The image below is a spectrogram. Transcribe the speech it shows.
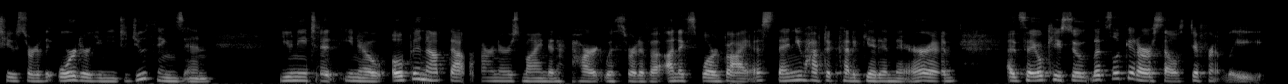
to sort of the order you need to do things in. You need to you know open up that learner's mind and heart with sort of an unexplored bias. Then you have to kind of get in there and and say, okay, so let's look at ourselves differently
